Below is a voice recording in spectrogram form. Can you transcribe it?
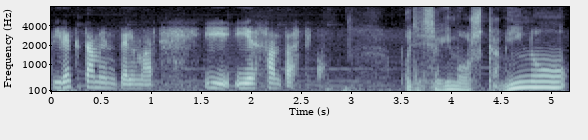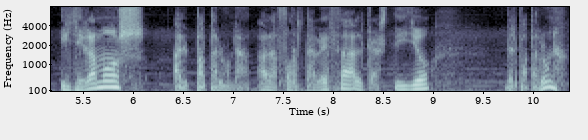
directamente el mar. Y, y es fantástico. Oye, seguimos camino y llegamos al Papaluna, a la fortaleza, al castillo del Papaluna.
